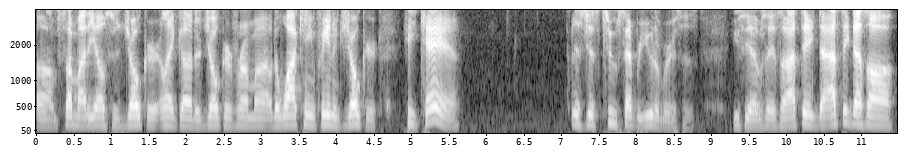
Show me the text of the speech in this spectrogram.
um, somebody else's Joker, like uh, the Joker from uh, the Joaquin Phoenix Joker, he can. It's just two separate universes. You see what I'm saying? So I think that I think that's all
